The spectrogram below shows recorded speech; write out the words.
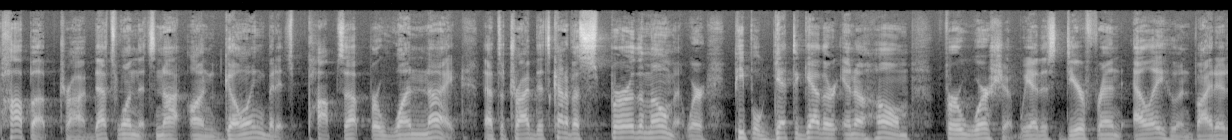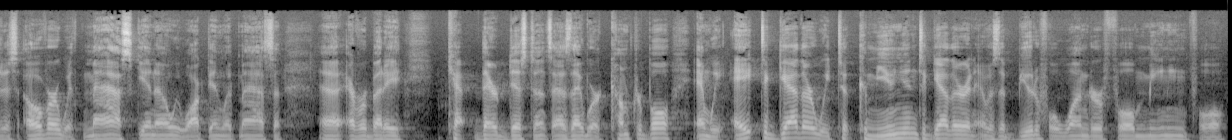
pop up tribe. That's one that's not ongoing, but it pops up for one night. That's a tribe that's kind of a spur of the moment where people get together in a home for worship. We had this dear friend, Ellie, who invited us over with masks. You know, we walked in with masks and uh, everybody kept their distance as they were comfortable. And we ate together, we took communion together, and it was a beautiful, wonderful, meaningful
